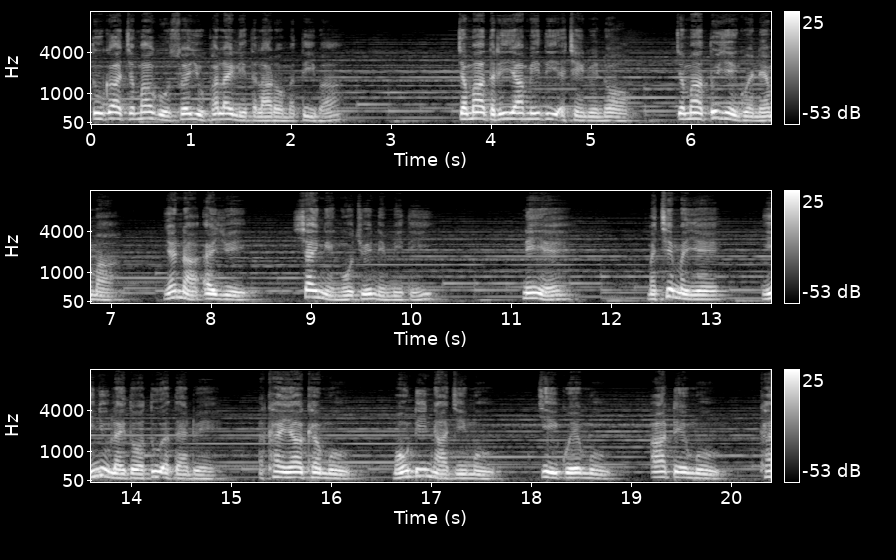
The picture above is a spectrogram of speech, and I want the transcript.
သူကကျမကိုဆွဲယူဖတ်လိုက်လေသလားတော့မသိပါကျမတတိယမိသည့်အချိန်တွင်တော့ကျမသူ့ရင်ခွင်ထဲမှာညနာအပ်၍ရှိုက်ငင်ငိုကြွေးနေမိသည်နှင်းရဲ့မချစ်မရဲညင်းညူလိုက်သောသူ့အတန်တွင် အခမ်းရခတ်မှု မုန်းတီးနာကြီးမှု ကြေကွဲမှုအာတင်မှုခံ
